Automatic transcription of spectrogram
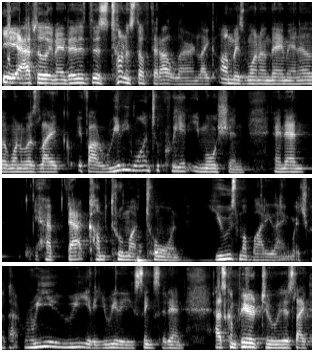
Yeah, absolutely, man. There's, there's a ton of stuff that I learned. Like um is one of them, and another one was like if I really want to create emotion, and then have that come through my tone use my body language because that really, really, really sinks it in. As compared to just like,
